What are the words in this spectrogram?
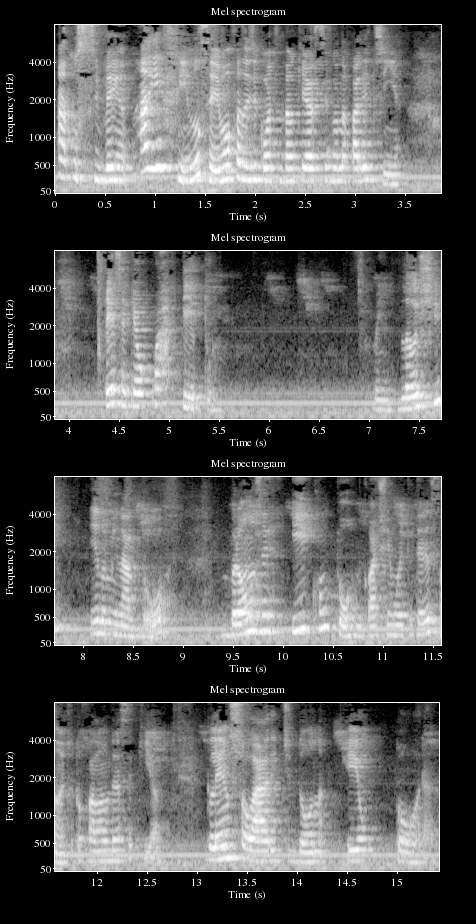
ah, se vem... Ah, enfim, não sei. Vamos fazer de conta então que é a segunda paletinha. Esse aqui é o quarteto. Vem blush, iluminador, bronzer e contorno, que eu achei muito interessante. Eu tô falando dessa aqui, ó. Glen Solari de Dona Eutora.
